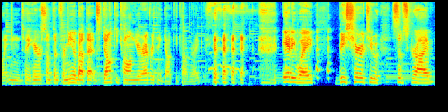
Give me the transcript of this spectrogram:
waiting to hear something from you about that. It's Donkey Kong. You're everything Donkey Kong, right? anyway, be sure to subscribe,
